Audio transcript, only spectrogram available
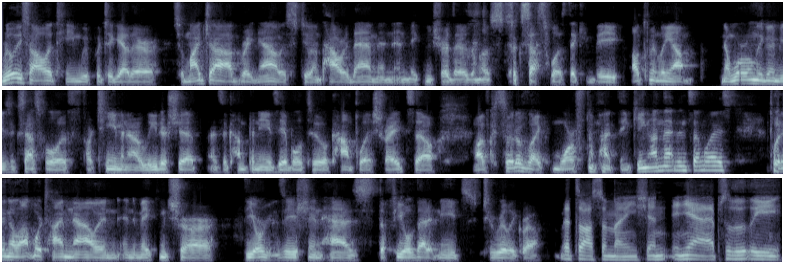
really solid team we put together. So my job right now is to empower them and, and making sure they're the most successful as they can be. Ultimately, um, you know, we're only going to be successful if our team and our leadership as a company is able to accomplish, right? So I've sort of like morphed my thinking on that in some ways, putting a lot more time now in, in making sure the organization has the fuel that it needs to really grow. That's awesome, Anish. And, and yeah, absolutely,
